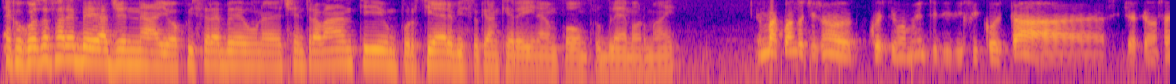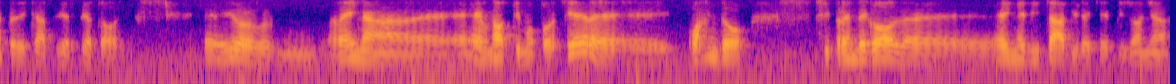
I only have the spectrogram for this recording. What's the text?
ecco cosa farebbe a gennaio? Acquisterebbe un centravanti un portiere visto che anche Reina è un po' un problema ormai? Ma quando ci sono questi momenti di difficoltà eh, si cercano sempre dei capi espiatori. Eh, io, Reina è, è un ottimo portiere quando si prende gol eh, è inevitabile che bisogna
